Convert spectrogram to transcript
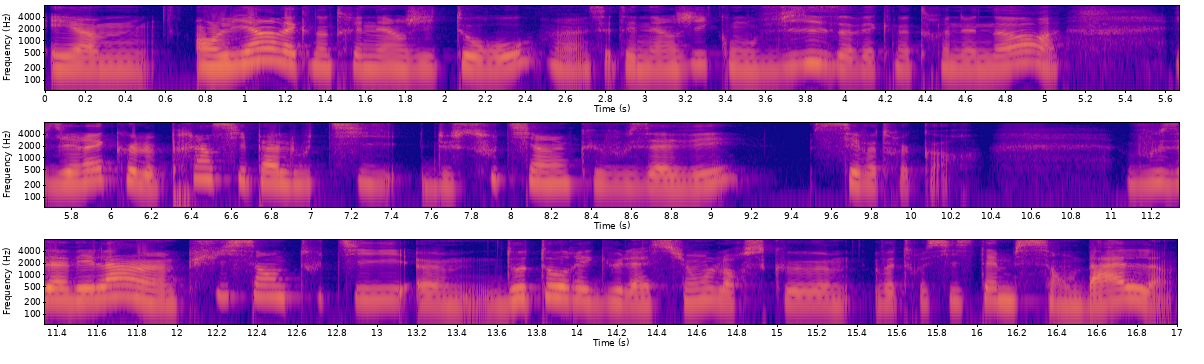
Et en lien avec notre énergie taureau, cette énergie qu'on vise avec notre nœud nord, je dirais que le principal outil de soutien que vous avez, c'est votre corps. Vous avez là un puissant outil euh, d'autorégulation lorsque votre système s'emballe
